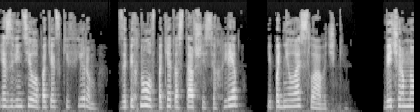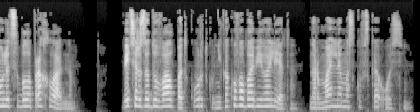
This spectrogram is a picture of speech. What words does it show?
Я завинтила пакет с кефиром, запихнула в пакет оставшийся хлеб и поднялась с лавочки. Вечером на улице было прохладно. Ветер задувал под куртку, никакого бабьего лета, нормальная московская осень.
